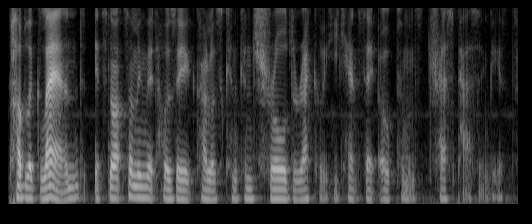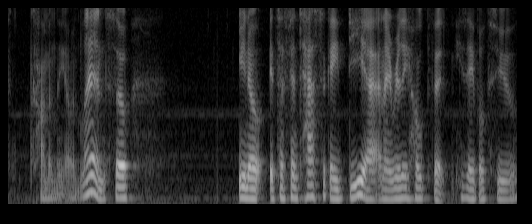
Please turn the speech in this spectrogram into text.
public land, it's not something that Jose Carlos can control directly. He can't say, oh, someone's trespassing because it's commonly owned land. So, you know, it's a fantastic idea, and I really hope that he's able to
